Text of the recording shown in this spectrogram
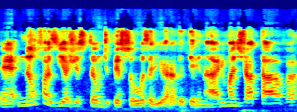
É, não fazia gestão de pessoas ali, eu era veterinário, mas já estava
